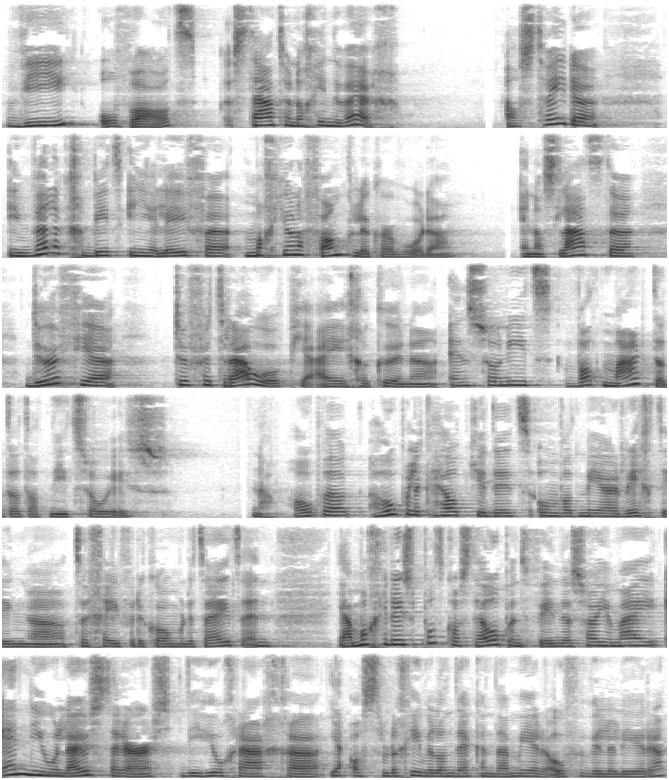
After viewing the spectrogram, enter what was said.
Wie of wat staat er nog in de weg? Als tweede, in welk gebied in je leven mag je onafhankelijker worden? En als laatste, durf je te vertrouwen op je eigen kunnen? En zo niet, wat maakt dat dat dat niet zo is? Nou, hopelijk, hopelijk helpt je dit om wat meer richting uh, te geven de komende tijd. En ja, mocht je deze podcast helpend vinden, zou je mij en nieuwe luisteraars die heel graag uh, ja, astrologie willen ontdekken en daar meer over willen leren,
